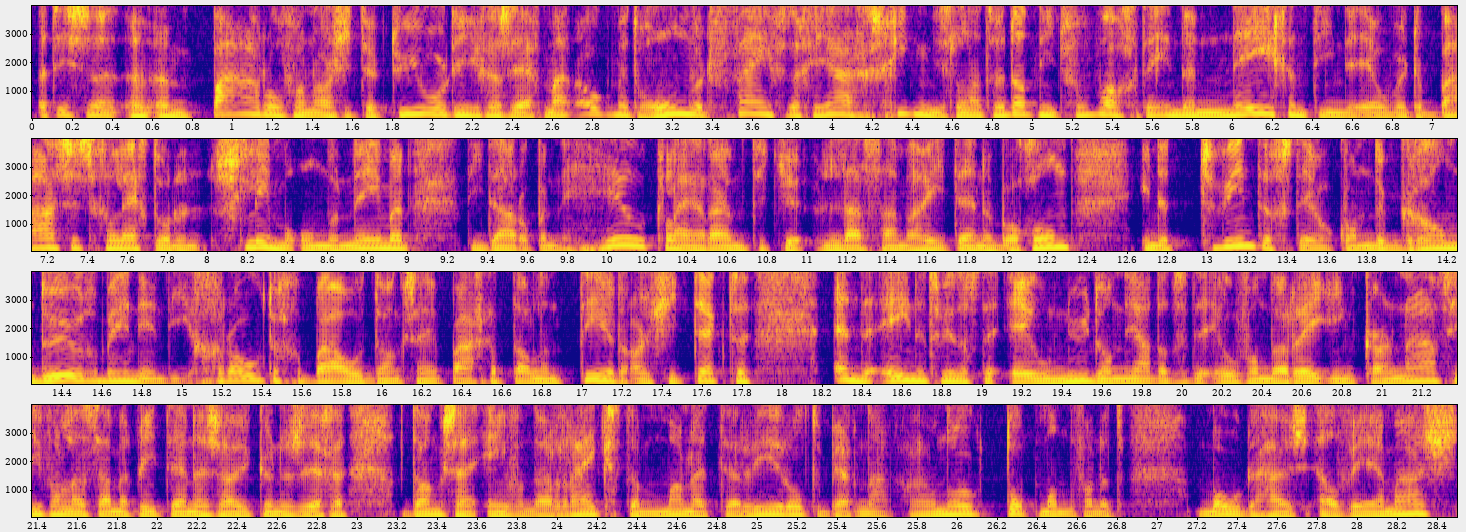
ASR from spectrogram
Het is een, een, parel van architectuur, wordt hier gezegd. Maar ook met 150 jaar geschiedenis laten we dat niet verwachten. In de 19e eeuw werd de basis gelegd door een slimme ondernemer. die daar op een heel klein ruimtetje La Samaritaine begon. In de 20e eeuw kwam de grandeur binnen in die grote gebouwen. dankzij een paar getalenteerde architecten. En de 21e eeuw nu dan, ja, dat is de eeuw van de reïncarnatie van La Samaritaine, zou je kunnen zeggen. Dankzij een van de rijkste mannen ter wereld, Bernard Arnault, topman van het modehuis LVMH.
